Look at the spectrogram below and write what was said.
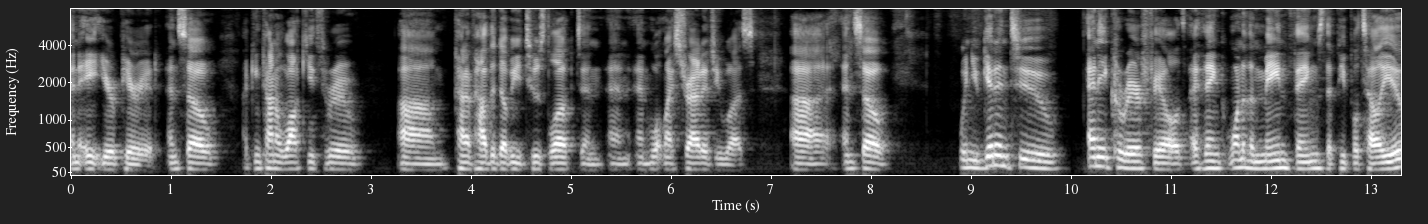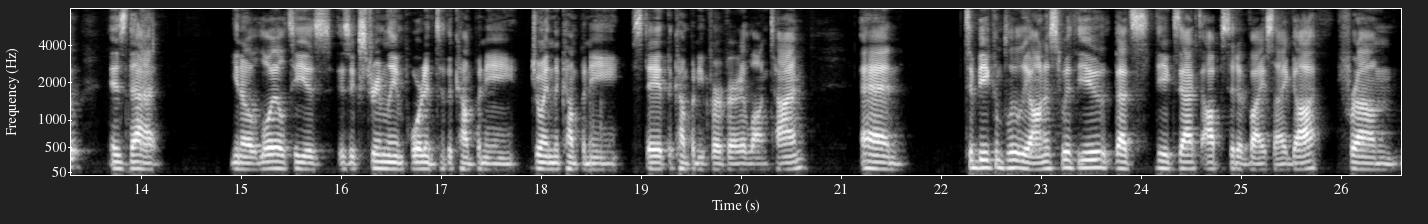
an eight year period. And so I can kind of walk you through um, kind of how the W 2s looked and, and, and what my strategy was. Uh, and so when you get into any career field, I think one of the main things that people tell you is that you know loyalty is is extremely important to the company join the company stay at the company for a very long time and to be completely honest with you that's the exact opposite advice i got from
